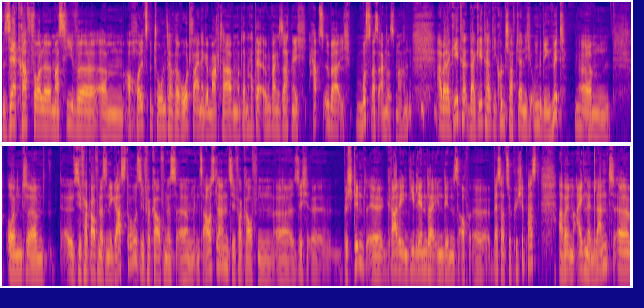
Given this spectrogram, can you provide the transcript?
sehr kraftvolle, massive, ähm, auch holzbetontere Rotweine gemacht haben. Und dann hat er irgendwann gesagt, nee, ich hab's über, ich muss was anderes machen. Aber da geht, halt- da geht halt die Kundschaft ja nicht unbedingt mit. Ähm, und ähm, äh, sie verkaufen das in die Gastro, sie verkaufen es ähm, ins Ausland, sie verkaufen äh, sich äh, bestimmt äh, gerade in die Länder, in denen es auch äh, besser zur Küche passt. Aber im eigenen Land äh,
